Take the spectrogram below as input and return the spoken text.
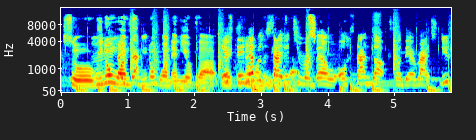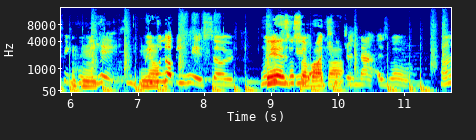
so we don't want exactly. we don't want any of that. If Like, they never want any of decided to rebel or stand up for their rights, do you think we'll be here? We No. will not be here. So we Yeah, need it's to do our that. children that as well. Huh?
